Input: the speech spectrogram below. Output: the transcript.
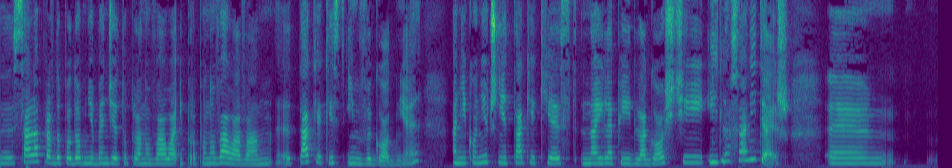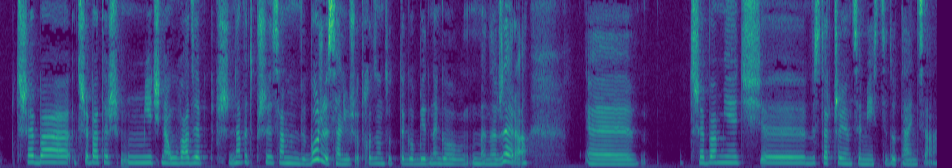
Y, sala prawdopodobnie będzie to planowała i proponowała Wam y, tak, jak jest im wygodnie, a niekoniecznie tak, jak jest najlepiej dla gości i dla sali też. Trzeba, trzeba też mieć na uwadze, nawet przy samym wyborze sali, już odchodząc od tego biednego menadżera, y, trzeba mieć wystarczające miejsce do tańca.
